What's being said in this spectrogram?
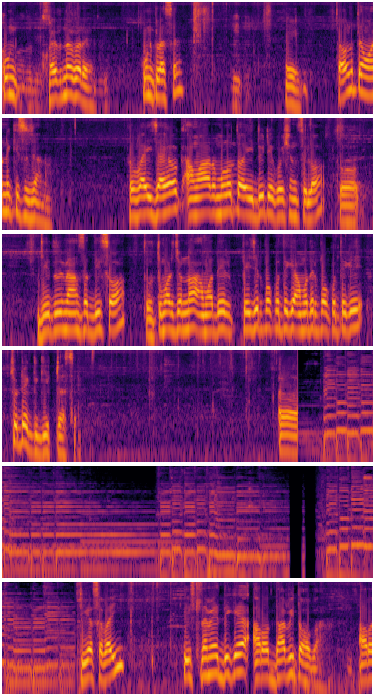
কোন হরিপনগরে কোন ক্লাসে তাহলে তো অনেক কিছু জানো। তো ভাই, যাই হোক, আমার মূলত এই দুইটা কোয়েশন ছিল। তো যেহেতু তুমি আনসার দিছ, তো তোমার জন্য আমাদের পেজের পক্ষ থেকে, আমাদের পক্ষ থেকে ছোট একটি গিফট আছে। ঠিক আছে ভাই, ইসলামের দিকে আরও ধাবিত হবা। আরও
